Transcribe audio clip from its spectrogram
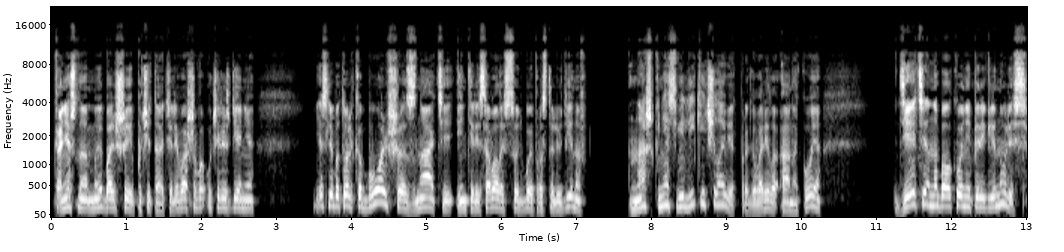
«Конечно, мы большие почитатели вашего учреждения. Если бы только больше знати интересовалась судьбой простолюдинов...» «Наш князь — великий человек», — проговорила Анна Коя, — Дети на балконе переглянулись.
